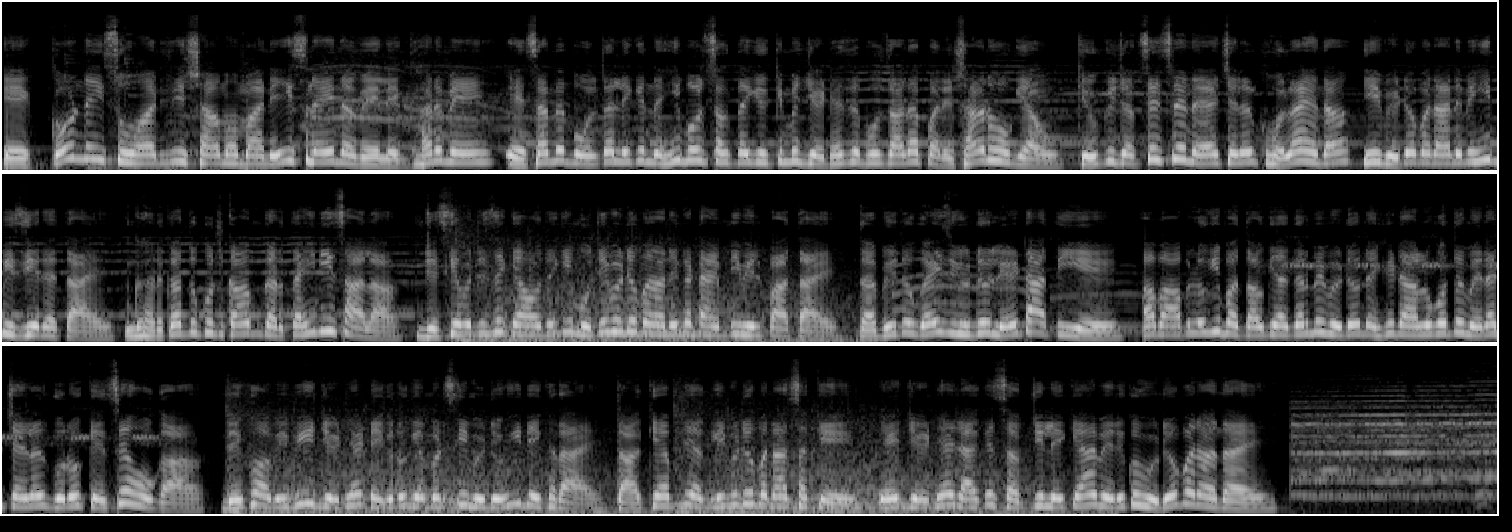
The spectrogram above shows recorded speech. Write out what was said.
एक को नई सुहानी सी शाम हमारे इस नए नवेले घर में। ऐसा मैं बोलता लेकिन नहीं बोल सकता क्योंकि मैं जेठे से बहुत ज़्यादा परेशान हो गया हूँ। क्योंकि जब से इसने नया चैनल खोला है ना, ये वीडियो बनाने में ही बिज़ी रहता है। घर का तो कुछ काम करता ही नहीं साला, जिसकी वजह से क्या होता है कि मुझे वीडियो बनाने का टाइम नहीं मिल पाता है। तभी तो गई वीडियो लेट आती है। अब आप लोग ही बताओ कि अगर मैं वीडियो नहीं डालूँगा तो मेरा चैनल ग्रो कैसे होगा? देखो अभी भी जेठिया टेक्नो गेमर्स की वीडियो ही देख रहा है, ताकि अपनी अगली वीडियो बना सके। ए जेठिया जाके सब्ज़ी लेके आया मेरे को वीडियो बनाना है।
